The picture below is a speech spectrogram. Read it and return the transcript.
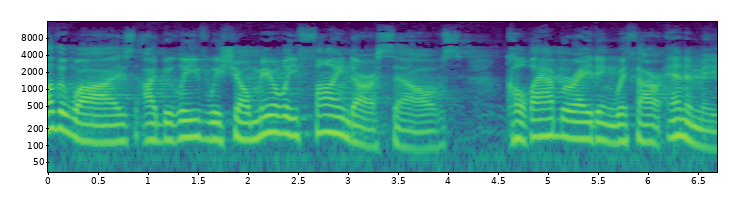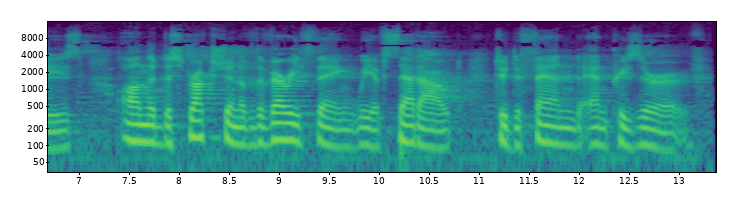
Otherwise, I believe we shall merely find ourselves collaborating with our enemies on the destruction of the very thing we have set out to defend and preserve.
